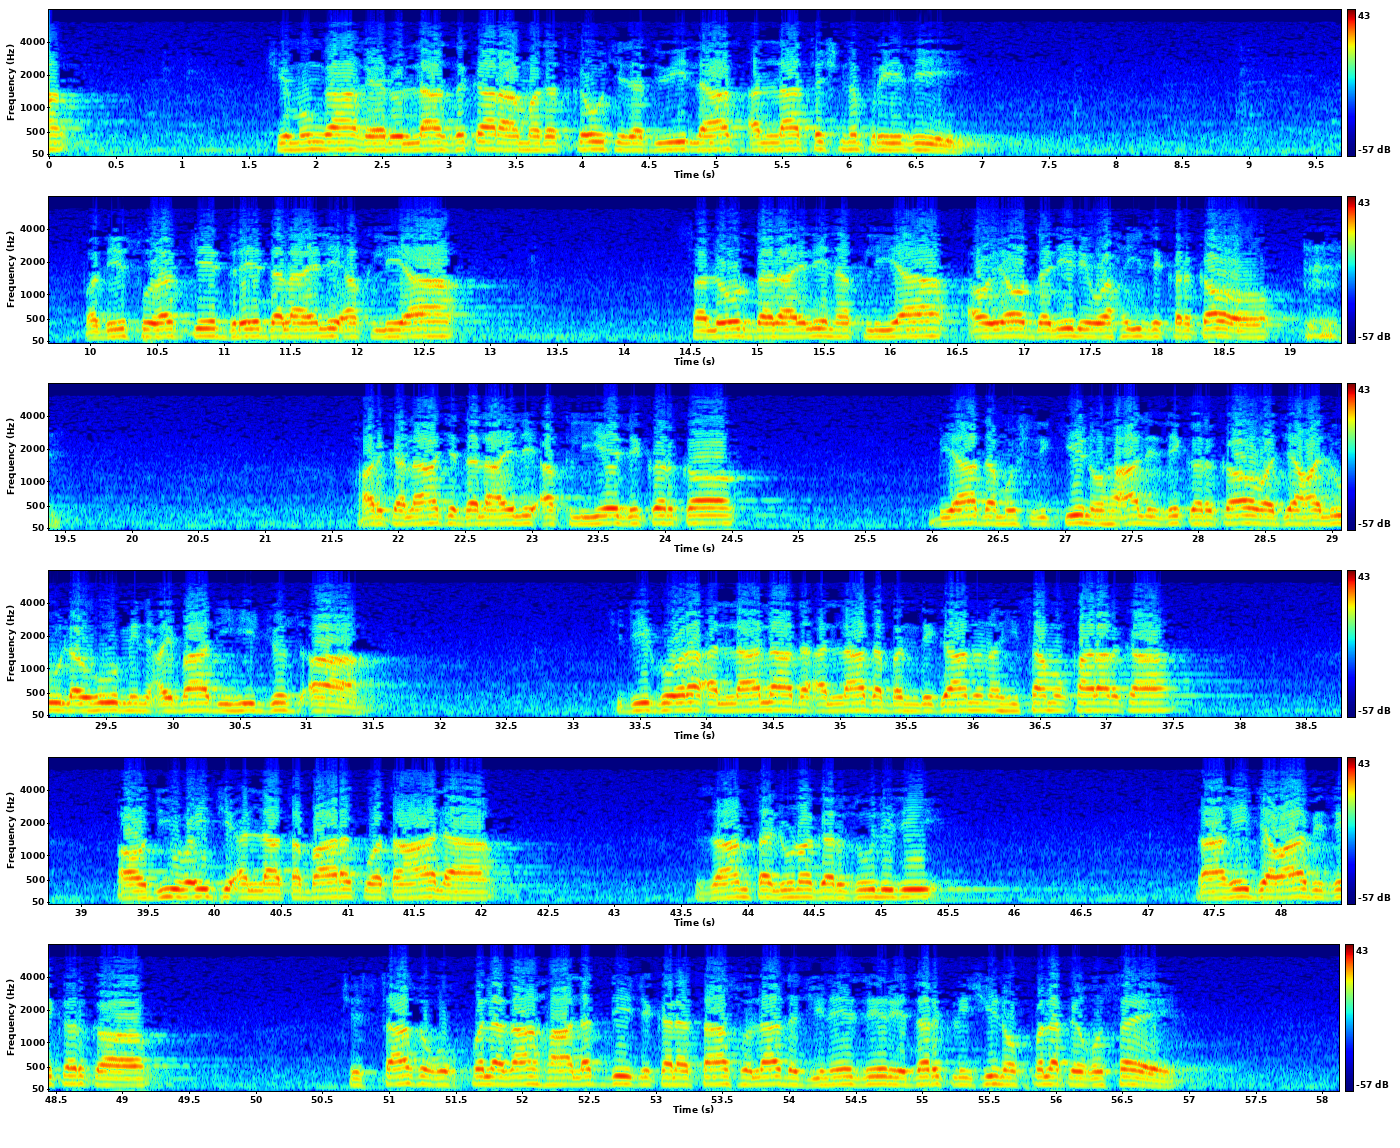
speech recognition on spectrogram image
چې مونږه غیر الله ذکر آمدد کو چې د دوی لاس الله تشن پریزي په دې صورت کې درې دلایل عقلیه سلور دلایل نقلیه او یو دلیل وحی ذکر کاو هر کلا چې دلایل عقلیه ذکر کا بیا د مشرکین او حال ذکر کا وجعلوا له من عباده جزءا چې دی ګوره الله لا د الله د بندګانو نه حصہ مقرر کا او دی وای چې الله تبارک وتعالى ځان ته لونه ګرځولې دي داغي جواب ذکر کا چې تاسو خپل دا حالت دی چې کله تاسو لا د جینې زیره درک لشي نو خپل په غوسه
